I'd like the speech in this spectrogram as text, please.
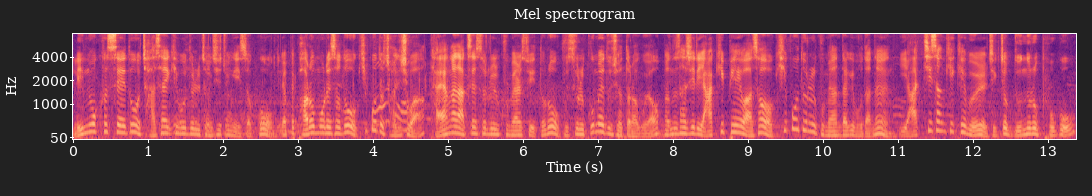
린워커스에도 자사의 키보드를 전시 중에 있었고 옆에 바로몰에서도 키보드 전시와 다양한 액세서리를 구매할 수 있도록 부스를 꾸며두셨더라고요. 저는 사실 이 아키페에 와서 키보드를 구매한다기보다는 이 아티산 키캡을 직접 눈으로 보고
